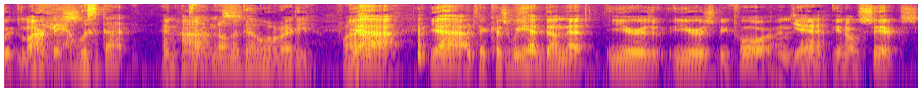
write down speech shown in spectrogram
with Marcus Oh, yeah, was that and Hans. that long ago already? Wow. Yeah, yeah, because we had done that years years before, and Yeah. in, in 06.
